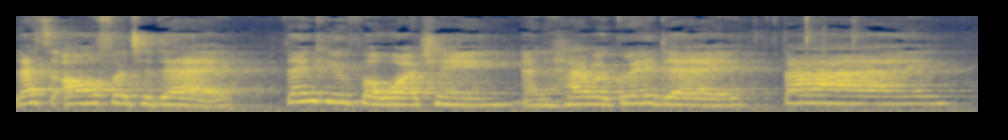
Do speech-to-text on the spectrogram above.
That's all for today. Thank you for watching and have a great day. Bye!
